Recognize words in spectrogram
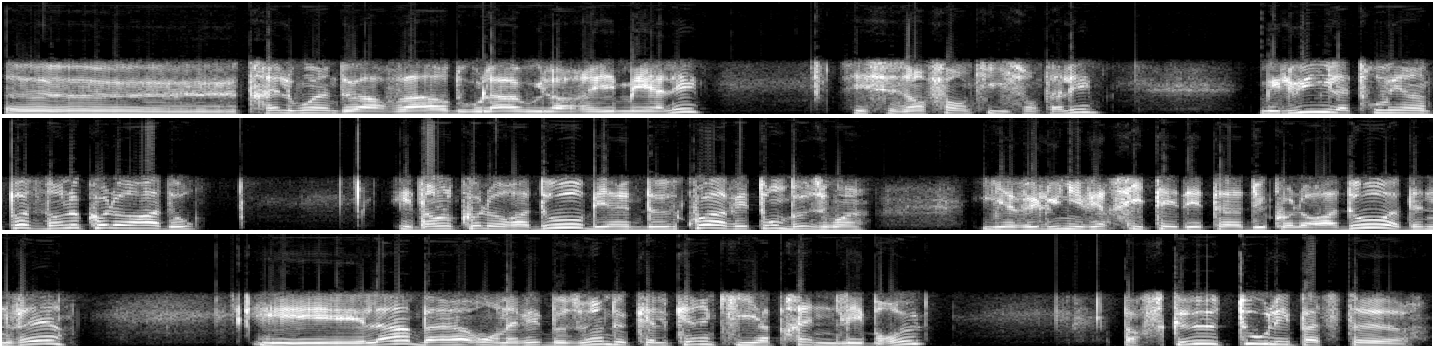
très loin de Harvard ou là où il aurait aimé aller. C'est ses enfants qui y sont allés. Mais lui, il a trouvé un poste dans le Colorado. Et dans le Colorado, bien, de quoi avait-on besoin? Il y avait l'université d'État du Colorado à Denver. Et là, ben, on avait besoin de quelqu'un qui apprenne l'hébreu, parce que tous les pasteurs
